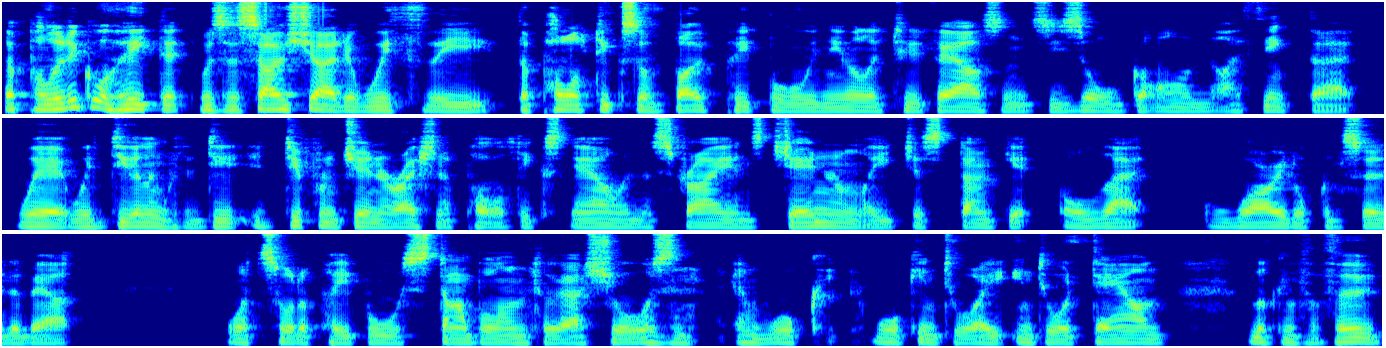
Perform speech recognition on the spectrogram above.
the political heat that was associated with the, the politics of boat people in the early 2000s is all gone. I think that we're, we're dealing with a, di- different generation of politics now, and Australians generally just don't get all that worried or concerned about what sort of people stumble onto our shores and, and walk walk into a into a town looking for food.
